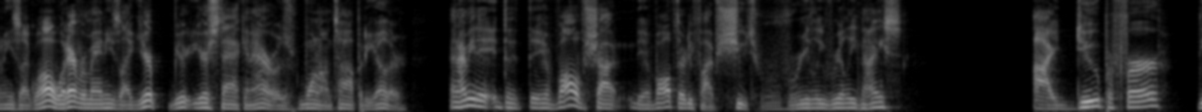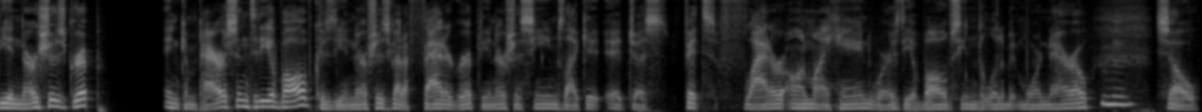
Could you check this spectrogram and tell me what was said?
And he's like, "Well, whatever, man." He's like, "You're you're, you're stacking arrows one on top of the other." And I mean, it, the the Evolve shot, the Evolve 35 shoots really, really nice. I do prefer the Inertia's grip in comparison to the Evolve because the Inertia's got a fatter grip. The Inertia seems like it it just fits flatter on my hand, whereas the Evolve seems a little bit more narrow. hmm So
